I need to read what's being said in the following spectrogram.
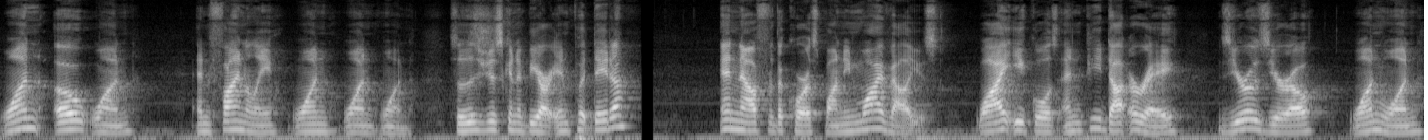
1, 0, 1, and finally 1, 1, 1. So this is just going to be our input data. And now for the corresponding y values. y equals np.array 0, 0, 1, 1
